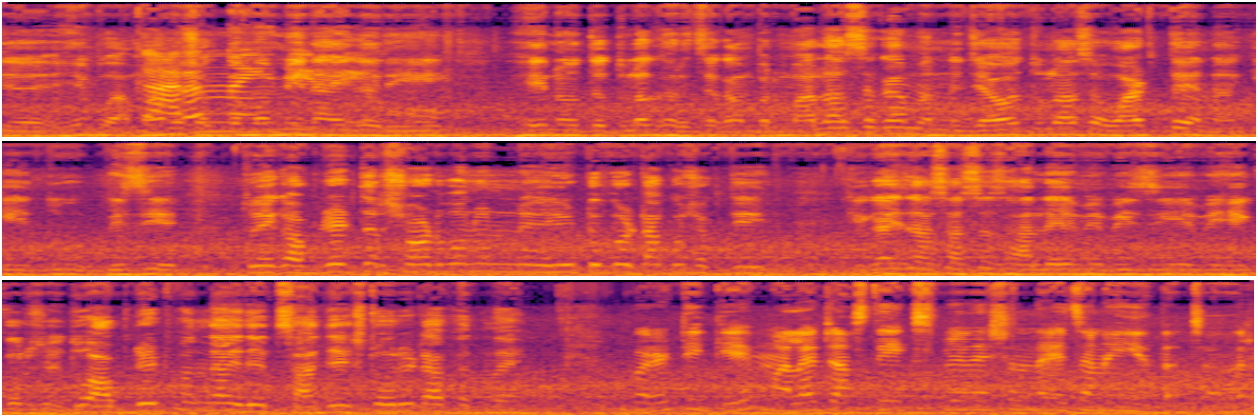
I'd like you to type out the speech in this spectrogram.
ते- हे ब- म्हणू कारण शकतो नाही मम्मी ते नाही ते. घरी हे नव्हतं तुला घरचं काम पण मला असं काय म्हणणं जेव्हा तुला असं वाटतंय ना की तू बिझी आहे तू एक अपडेट तर शॉर्ट बनवून युट्यूबवर टाकू शकते. की काही असं असं झालंय मी बिझी आहे मी हे करू शकतो. तू अपडेट पण नाही देत साधी एक स्टोरी टाकत नाही. बरं ठीक आहे. मला जास्त एक्सप्लेनेशन द्यायचं नाहीये त्याच्यावर.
